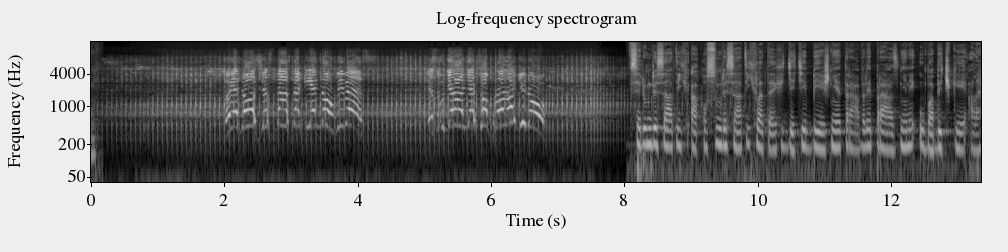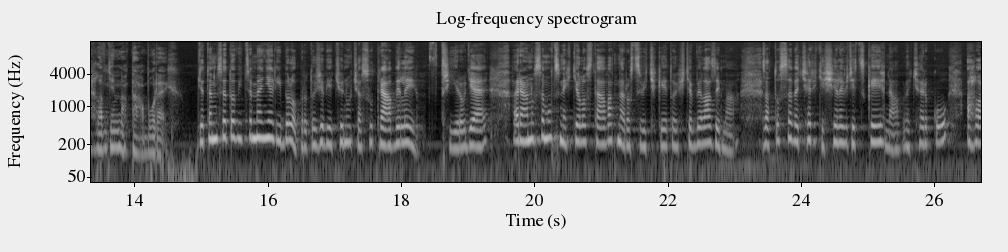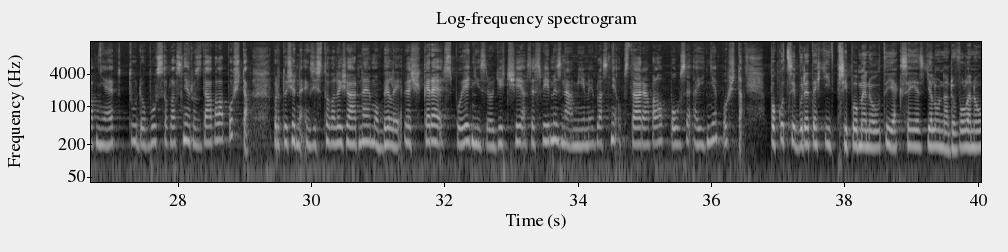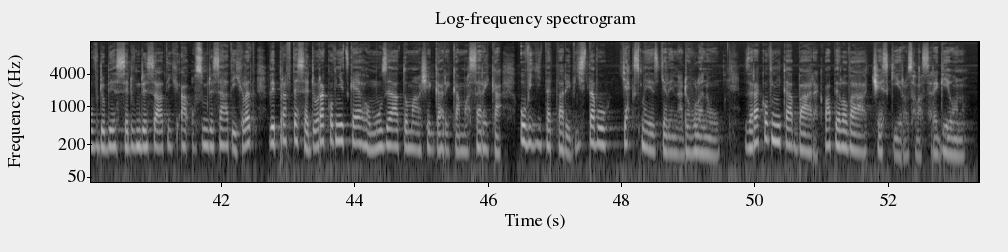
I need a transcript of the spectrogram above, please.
To je dost, že jsi nás taky jednou vyvez! Pro rodinu! V 70. a 80. letech děti běžně trávily prázdniny u babičky, ale hlavně na táborech. Dětem se to víceméně líbilo, protože většinu času trávili přírodě. Ráno se moc nechtělo stávat na rozcvičky, to ještě byla zima. Za to se večer těšili vždycky na večerku a hlavně v tu dobu se vlastně rozdávala pošta, protože neexistovaly žádné mobily. Veškeré spojení s rodiči a se svými známými vlastně obstarávala pouze a jedině pošta. Pokud si budete chtít připomenout, jak se jezdilo na dovolenou v době 70. a 80. let, vypravte se do Rakovnického muzea Tomáše Garika Masaryka. Uvidíte tady výstavu, jak jsme jezdili na dovolenou. Z Rakovníka Bára Kvapilová, Český rozhlas Region.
